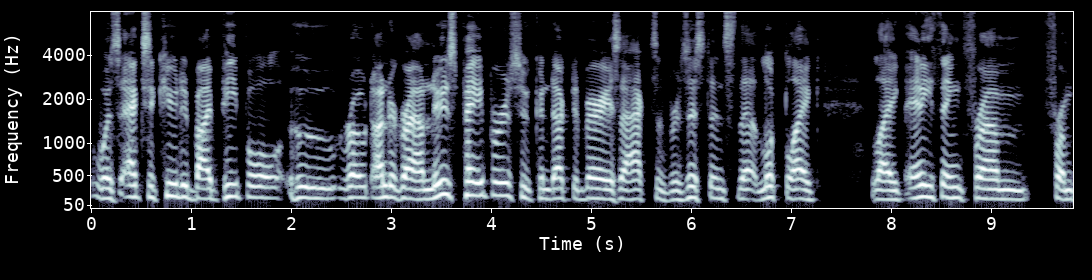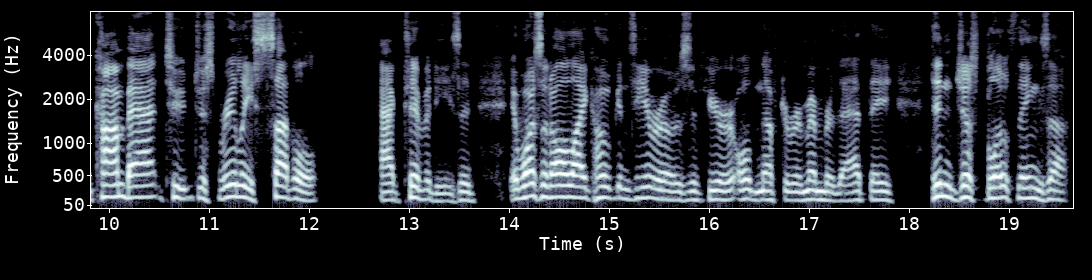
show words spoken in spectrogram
was executed by people who wrote underground newspapers, who conducted various acts of resistance that looked like like anything from from combat to just really subtle activities. It it wasn't all like Hogan's Heroes if you're old enough to remember that. They didn't just blow things up.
